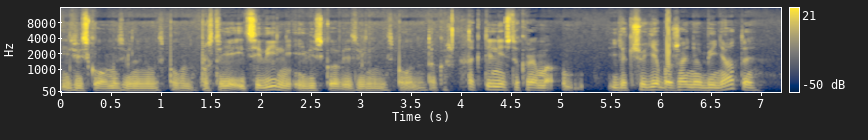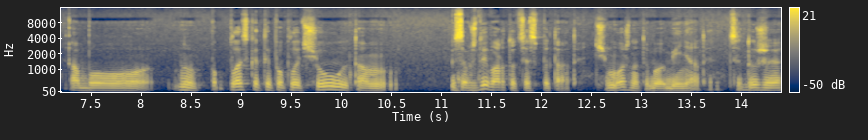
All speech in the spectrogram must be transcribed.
і з військовими звільненими з полону. Просто є і цивільні, і військові звільнені з полону також. Тактильність окремо. Якщо є бажання обійняти або ну, плескати по плечу, там завжди варто це спитати, чи можна тебе обійняти. Це дуже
